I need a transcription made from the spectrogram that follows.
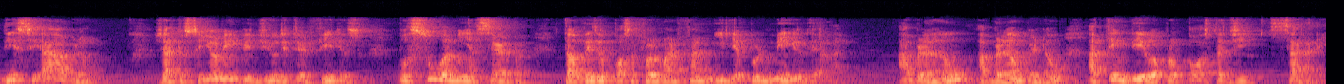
disse a Abraão: já que o Senhor me impediu de ter filhos, possua a minha serva, talvez eu possa formar família por meio dela. Abraão, Abraão, perdão, atendeu a proposta de Sarai.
